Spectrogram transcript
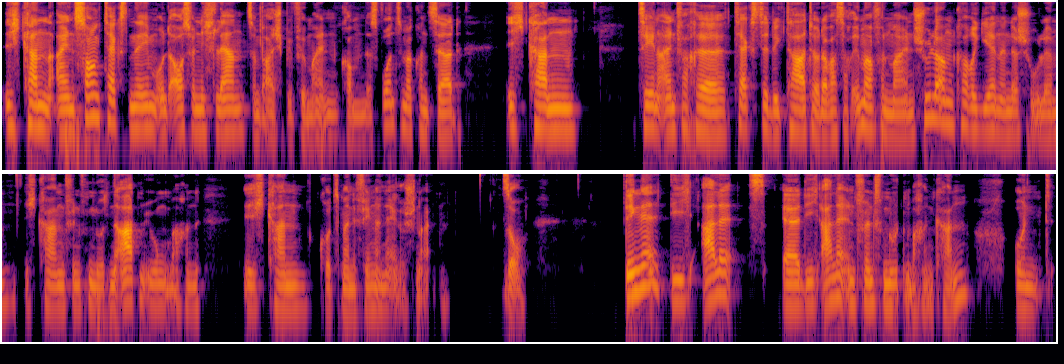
Ich kann einen Songtext nehmen und auswendig lernen, zum Beispiel für mein kommendes Wohnzimmerkonzert. Ich kann zehn einfache Texte, Diktate oder was auch immer von meinen Schülern korrigieren in der Schule. Ich kann fünf Minuten Atemübung machen. Ich kann kurz meine Fingernägel schneiden. So. Dinge, die ich alle, äh, die ich alle in fünf Minuten machen kann. Und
